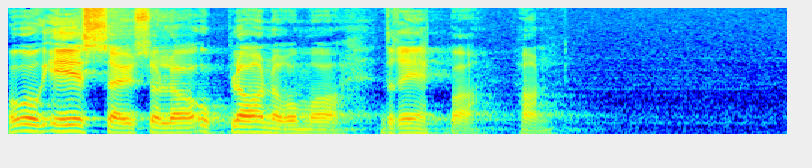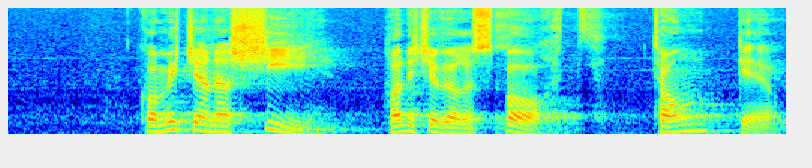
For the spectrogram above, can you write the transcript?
og òg Esau som la opp planer om å drepe han. Hvor mye energi hadde ikke vært spart, tanke og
